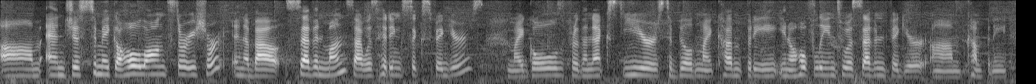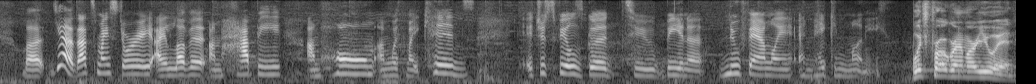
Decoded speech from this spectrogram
Um, and just to make a whole long story short, in about seven months, I was hitting six figures. My goal for the next year is to build my company, you know, hopefully into a seven-figure um, company. But yeah, that's my story. I love it. I'm happy. I'm home. I'm with my kids. It just feels good to be in a new family and making money. Which program are you in?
